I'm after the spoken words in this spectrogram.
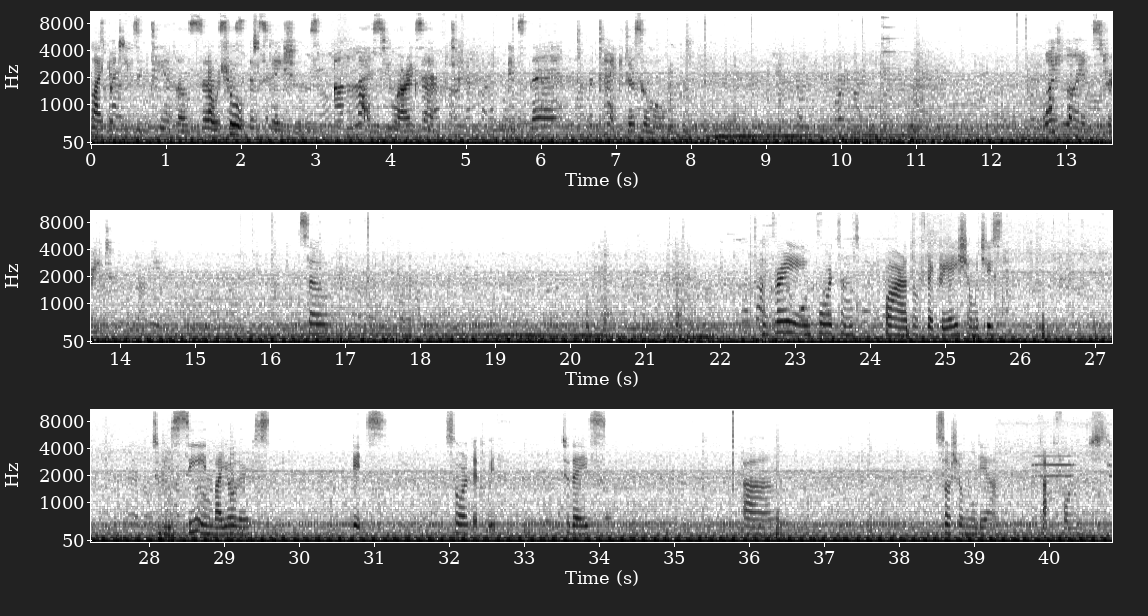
like it. Our short. Stations, unless you are exempt. It's there to protect us all. White Lion Street. So a very important part of the creation, which is to be seen by others, it's sorted with today's uh, social media platform.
